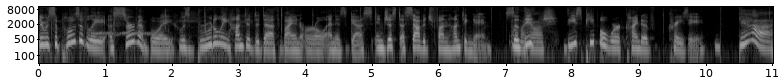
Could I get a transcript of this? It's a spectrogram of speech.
There was supposedly a servant boy who was brutally hunted to death by an earl and his guests in just a savage fun hunting game. So oh my the- gosh. these people were kind of crazy. Yeah.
